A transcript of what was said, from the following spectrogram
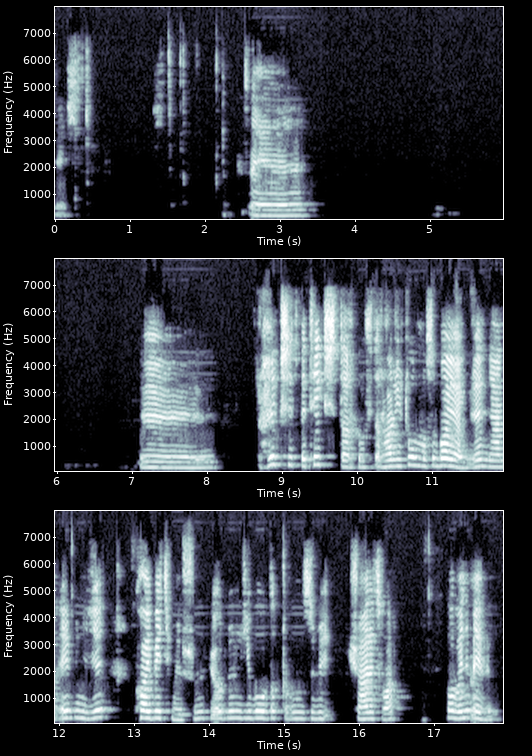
Neyse. Ee, ee, Hexit ve Texit arkadaşlar harita olması bayağı güzel. Yani evinizi kaybetmiyorsunuz. Gördüğünüz gibi orada kırmızı bir işaret var. O benim evim.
